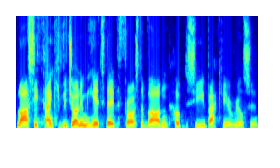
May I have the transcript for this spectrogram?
Lastly, thank you for joining me here today at the Forest of Arden. Hope to see you back here real soon.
